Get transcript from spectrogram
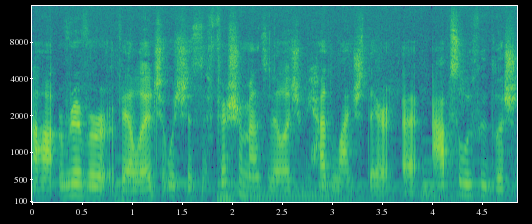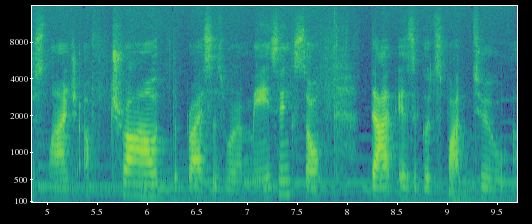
uh, River Village, which is a fisherman's village. We had lunch there, uh, absolutely delicious lunch of trout. The prices were amazing, so that is a good spot to uh,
